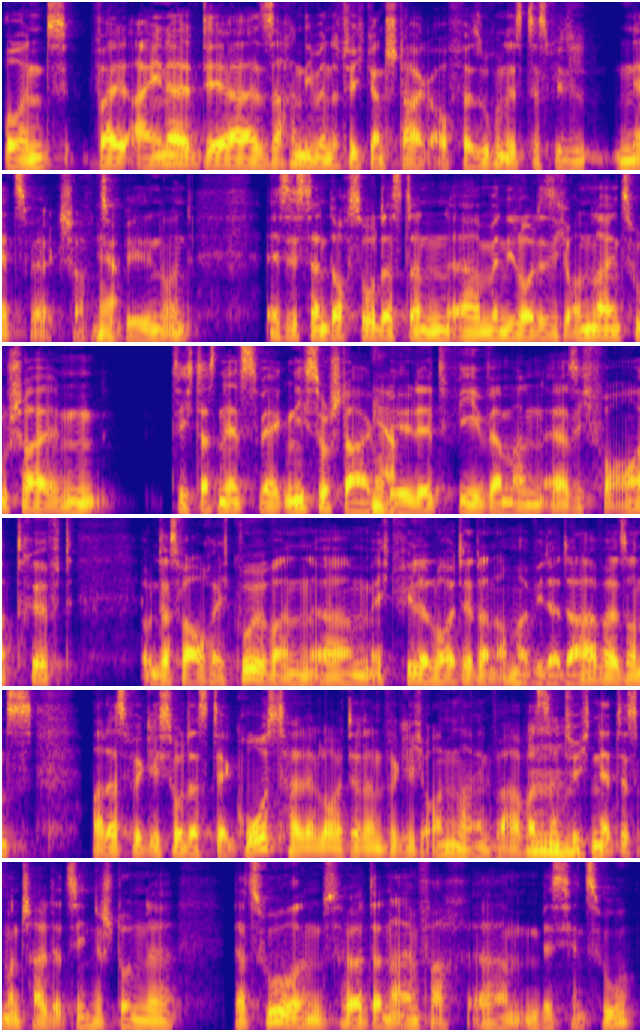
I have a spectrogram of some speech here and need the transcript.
Und weil einer der Sachen, die wir natürlich ganz stark auch versuchen, ist, dass wir ein Netzwerk schaffen ja. zu bilden. Und es ist dann doch so, dass dann, äh, wenn die Leute sich online zuschalten, sich das Netzwerk nicht so stark ja. bildet, wie wenn man äh, sich vor Ort trifft. Und das war auch echt cool, waren ähm, echt viele Leute dann auch mal wieder da, weil sonst war das wirklich so, dass der Großteil der Leute dann wirklich online war, was mhm. natürlich nett ist, man schaltet sich eine Stunde dazu und hört dann einfach ähm, ein bisschen zu.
